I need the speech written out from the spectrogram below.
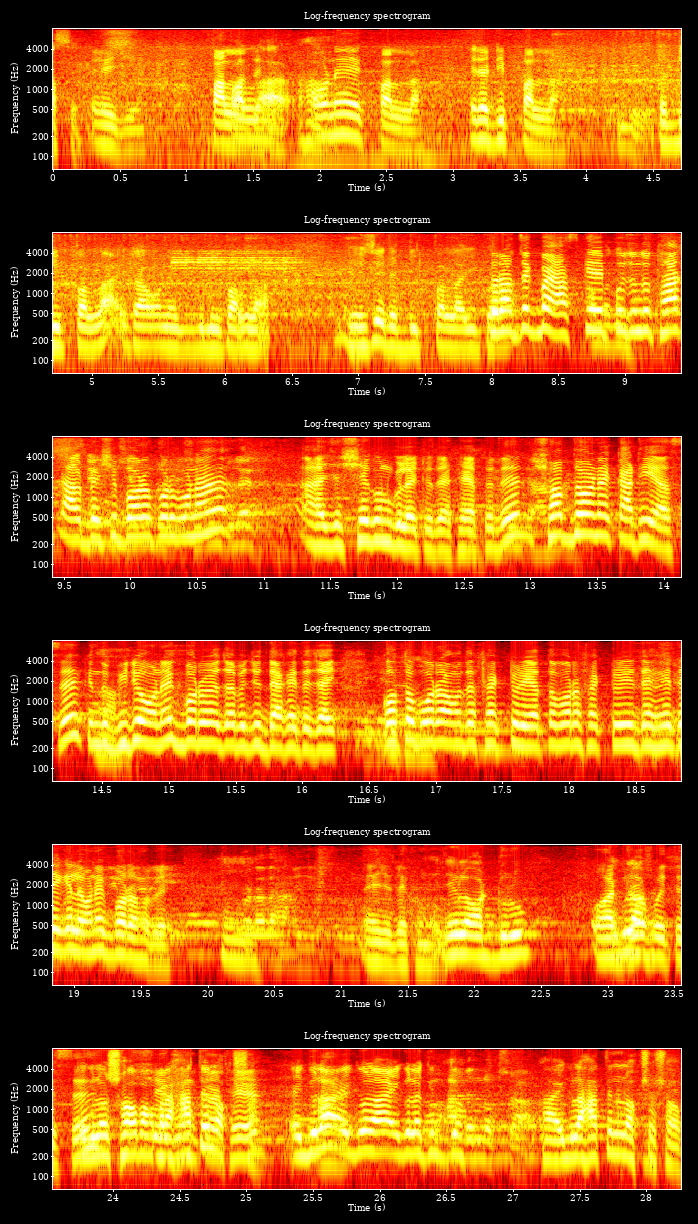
আছে। এই যে। পাল্লা হ্যাঁ। অনেক পাল্লা। এটা ডিপ পাল্লা। এটা ডিপ পাল্লা এটা অনেকগুলি পাল্লা। এই এটা ডিপ পাল্লা তো করা। রাজ্জাক ভাই আজকে এই পর্যন্ত থাক আর বেশি বড় করব না। এই যে সেগুনগুলো একটু দেখাই আপনাদের। সব ধরনের কাঠি আছে কিন্তু হ্যাঁ। ভিডিও অনেক বড় হয়ে যাবে যদি দেখাইতে যাই। কত বড় আমাদের ফ্যাক্টরি এত বড় ফ্যাক্টরি দেখাইতে গেলে অনেক বড় হবে। এই যে দেখুন। যেগুলো অড্রুপ ওয়ার্ড্রপ হইতেছে। এগুলো সব আমরা হাতে নকশা। এগুলা এগুলা এগুলা কিন্তু হ্যাঁ এগুলো হাতের নকশা সব।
